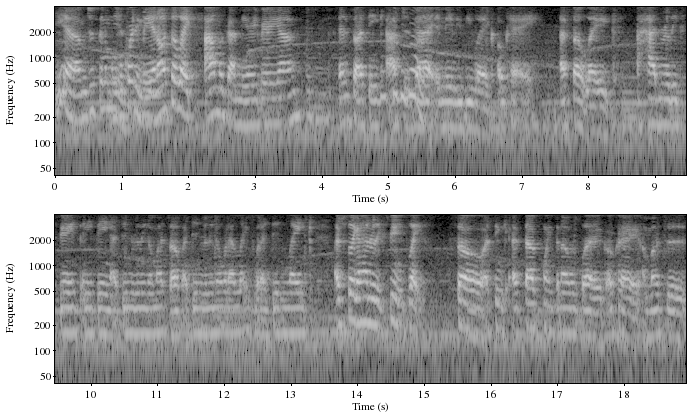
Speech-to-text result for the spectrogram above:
Yeah, I'm just gonna move Yeah. accordingly. And also, like, I almost got married very young, Mm-hmm. and so I think That's after that, it made me be like, okay, I felt like I hadn't really experienced anything. I didn't really know myself. I didn't really know what I liked, what I didn't like. I just feel like I hadn't really experienced life. So I think at that point, then I was like, okay, I'm about to,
